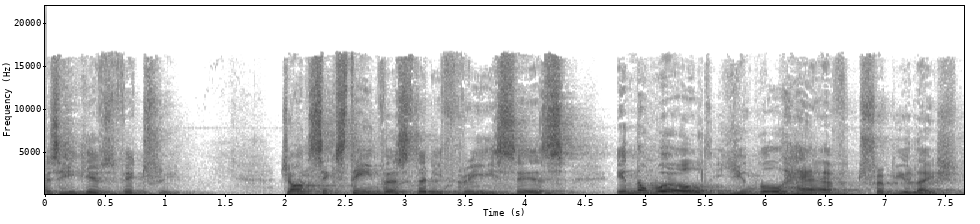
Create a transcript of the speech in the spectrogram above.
because he gives victory. John 16, verse 33 says, In the world you will have tribulation.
